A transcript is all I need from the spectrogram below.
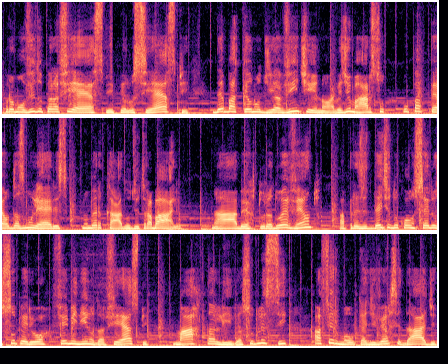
promovido pela Fiesp e pelo Ciesp, debateu no dia 29 de março o papel das mulheres no mercado de trabalho. Na abertura do evento, a presidente do Conselho Superior Feminino da Fiesp, Marta Lívia Suplicy, afirmou que a diversidade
